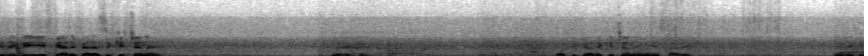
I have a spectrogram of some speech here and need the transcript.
ये देखिए ये प्यारे प्यारे से किचन है। ये देखें बहुत ही प्यारे किचन है ये सारे। ये देखें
